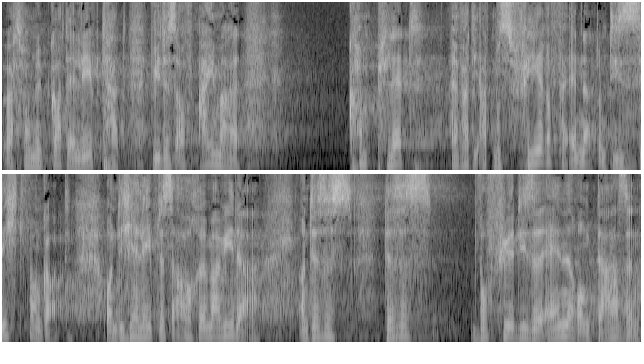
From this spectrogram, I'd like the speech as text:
was man mit Gott erlebt hat, wie das auf einmal komplett einfach die Atmosphäre verändert und die Sicht von Gott. Und ich erlebe das auch immer wieder. Und das ist, das ist, wofür diese Erinnerungen da sind.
